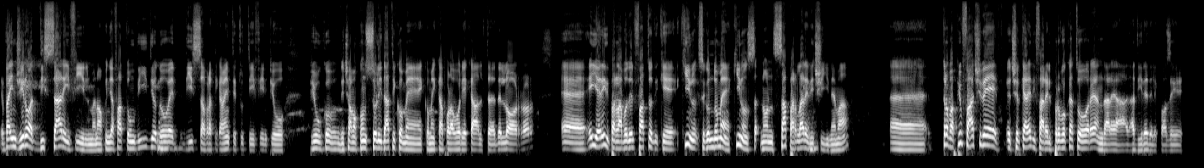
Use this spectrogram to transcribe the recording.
va in giro a dissare i film, no? Quindi ha fatto un video dove dissa praticamente tutti i film più, più diciamo, consolidati come, come capolavori e cult dell'horror. Eh, e ieri parlavo del fatto che chi, secondo me chi non sa, non sa parlare di cinema eh, trova più facile cercare di fare il provocatore, andare a, a dire delle cose eh,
